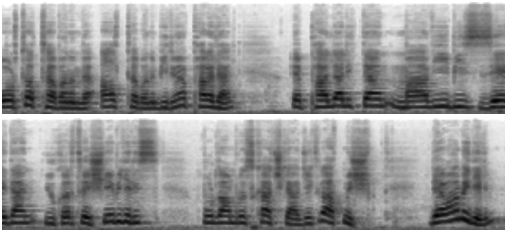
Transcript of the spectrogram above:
Orta tabanın ve alt tabanın birbirine paralel. E, paralellikten maviyi biz Z'den yukarı taşıyabiliriz. Buradan burası kaç gelecektir? 60. Devam edelim.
